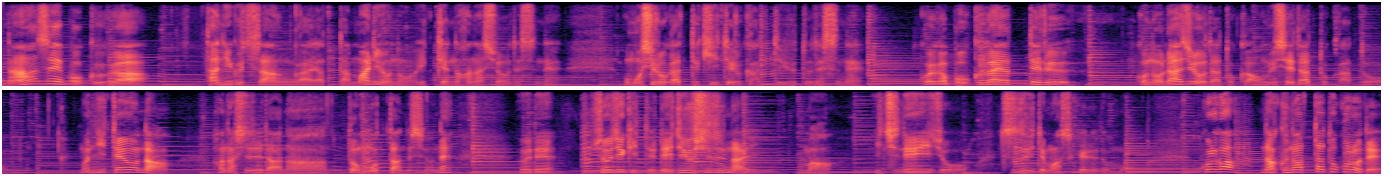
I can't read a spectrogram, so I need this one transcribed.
なぜ僕が谷口さんがやったマリオの一件の話をですね面白がって聞いてるかっていうとですねこれが僕がやってるこのラジオだとかお店だとかと、まあ、似たような話だなと思ったんですよね。それで正直言ってレディオシズ内まあ1年以上続いてますけれどもこれがなくなったところで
